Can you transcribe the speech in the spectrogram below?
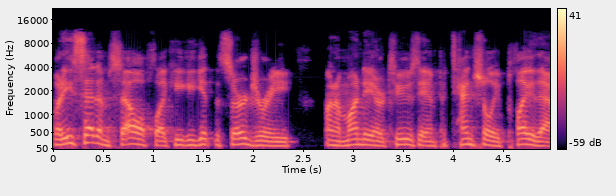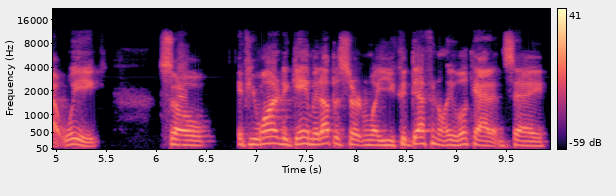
But he said himself, like, he could get the surgery on a Monday or Tuesday and potentially play that week. So if you wanted to game it up a certain way, you could definitely look at it and say,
